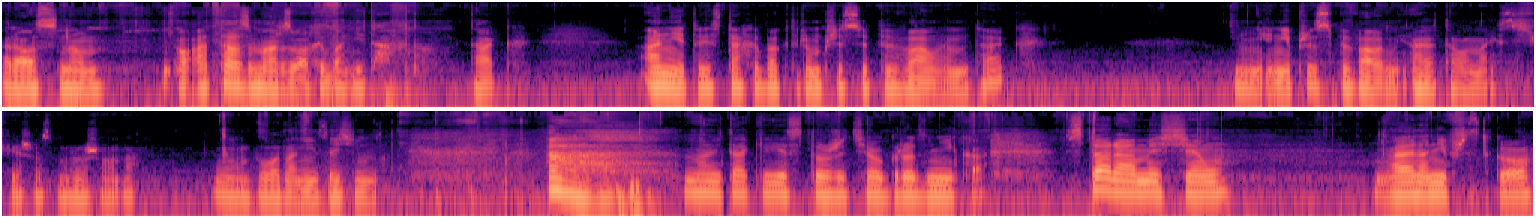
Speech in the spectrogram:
Rosną. O, a ta zmarzła chyba niedawno. Tak. A nie, to jest ta chyba, którą przysypywałem, tak? Nie, nie przysypywałem, ale ta ona jest świeżo zmrożona. No, było dla niej za zimno. Ach, no i takie jest to życie ogrodnika. Staramy się, ale na nie wszystko,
